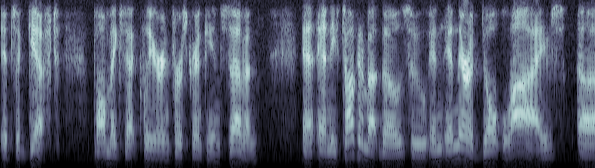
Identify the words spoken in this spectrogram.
It's a gift. Paul makes that clear in 1 Corinthians seven. And, and he's talking about those who, in, in their adult lives, uh,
